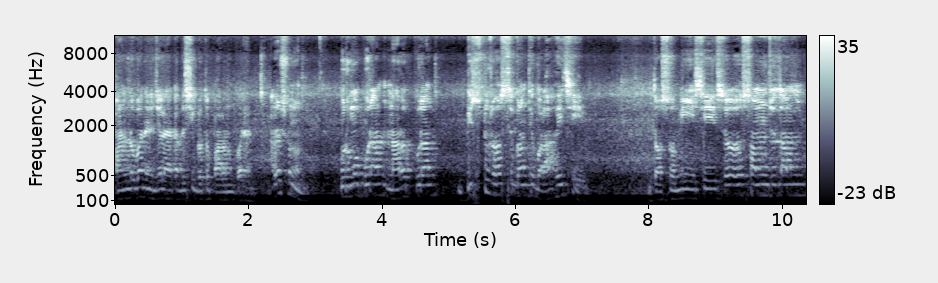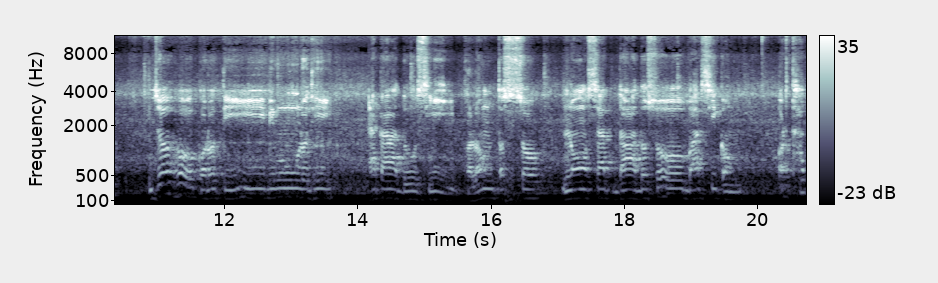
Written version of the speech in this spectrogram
পাণ্ডবা নির্জলা একাদশী ব্রত পালন করেন। আরও শুনুন। কুর্ম পুরাণ, নারদ পুরাণ, বিষ্ণু রহস্য গ্রন্থে বলা হয়েছে, দশমী শেষ সংযুতম জহ করতি বিমূঢ়ধি একাদশী ফলম তস্য ন দ্বাদশ বার্ষিকম অর্থাৎ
